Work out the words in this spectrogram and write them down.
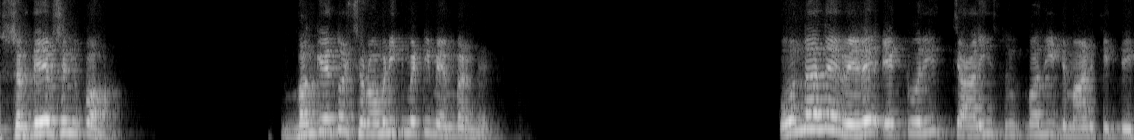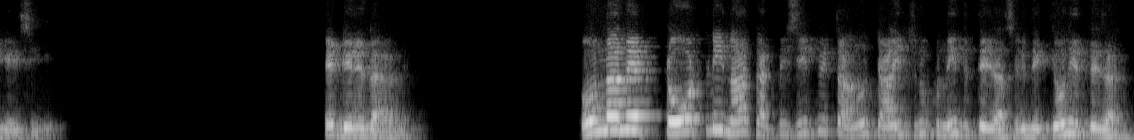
ਸੁਖਦੇਵ ਸਿੰਘ ਭੌਰ। ਬੰਗੇ ਤੋਂ ਸ਼੍ਰੋਮਣੀ ਕਮੇਟੀ ਮੈਂਬਰ ਨੇ। ਉਹਨਾਂ ਦੇ ਵੇਲੇ ਇੱਕ ਵਾਰੀ 40 ਸਰੂਪਾਂ ਦੀ ਡਿਮਾਂਡ ਕੀਤੀ ਗਈ ਸੀ। ਇਹ ਡੇਰੇਦਾਰਾਂ ਨੇ। ਉਹਨਾਂ ਨੇ ਟੋਟਲੀ ਨਾ ਕਰਤੀ ਸੀ ਵੀ ਤੁਹਾਨੂੰ 40 ਸਰੂਪ ਨਹੀਂ ਦਿੱਤੇ ਜਾ ਸਕਦੇ। ਕਿਉਂ ਨਹੀਂ ਦਿੱਤੇ ਜਾ ਰਹੇ?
